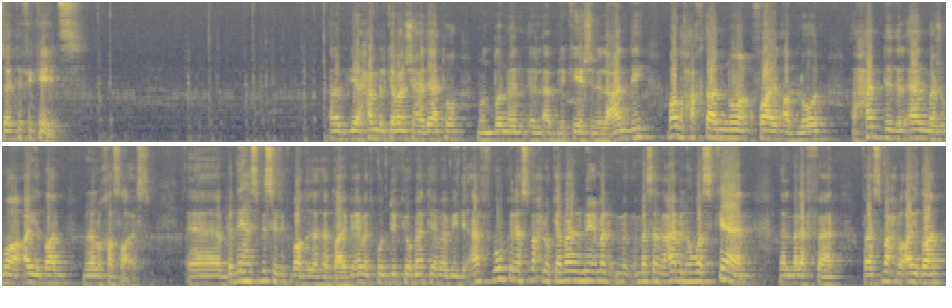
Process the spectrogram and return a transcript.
certificates. أنا بدي أحمل كمان شهاداته من ضمن ال application اللي عندي. برضه هختار نوع file upload. أحدد الآن مجموعة أيضا من الخصائص. آه، بدي اياها specific برضه data type يا إما تكون document يا إما PDF ممكن أسمح له كمان إنه يعمل مثلا عامل هو scan للملفات. فأسمح له أيضا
